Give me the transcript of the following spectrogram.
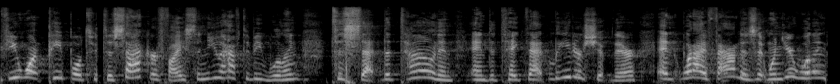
If you want people to, to sacrifice, then you have to be willing to set the tone and, and to take that leadership there. And what I found is that when you're willing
